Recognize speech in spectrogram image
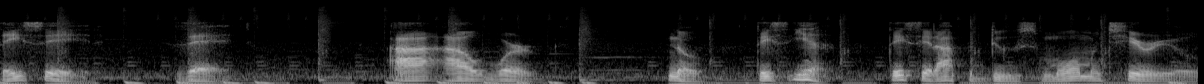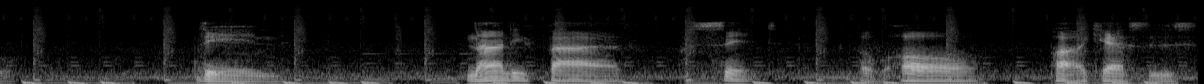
They said that I outwork. No, they yeah, they said I produce more material than 95% of all podcasters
